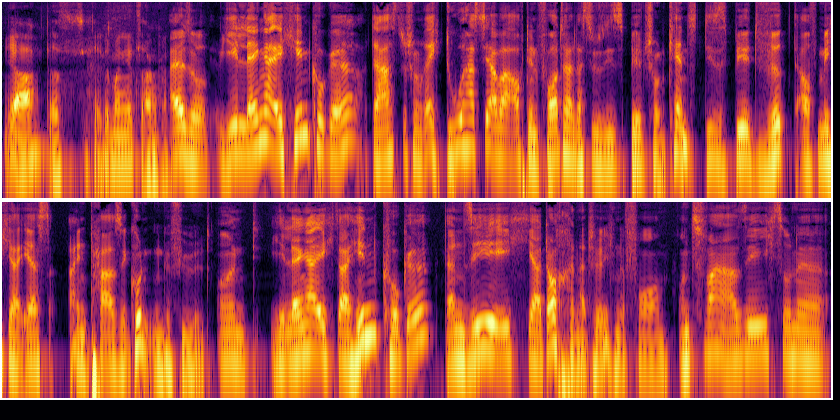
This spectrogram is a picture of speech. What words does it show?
Ja, das hätte man jetzt sagen können. Also, je länger ich hingucke, da hast du schon recht. Du hast ja aber auch den Vorteil, dass du dieses Bild schon kennst. Dieses Bild wirkt auf mich ja erst ein paar Sekunden gefühlt. Und je länger ich da hingucke, dann sehe ich ja doch natürlich eine Form. Und zwar sehe ich so eine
